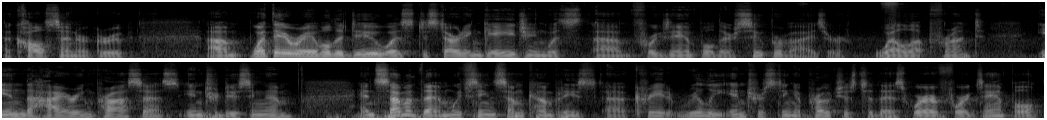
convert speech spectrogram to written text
a call center group. Um, what they were able to do was to start engaging with, uh, for example, their supervisor well up front in the hiring process, introducing them. And some of them, we've seen some companies uh, create really interesting approaches to this, where, for example,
